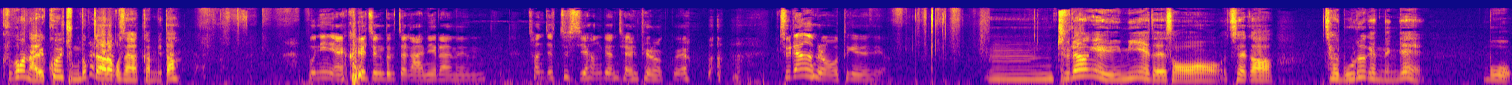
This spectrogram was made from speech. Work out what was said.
그건 알코올 중독자라고 생각합니다. 본인이 알코올 중독자가 아니라는 천재투 씨 항변 잘 들었고요. 주량은 그럼 어떻게 되세요? 음, 주량의 의미에 대해서 제가 잘 모르겠는 게, 뭐,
